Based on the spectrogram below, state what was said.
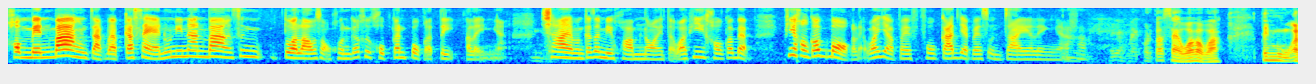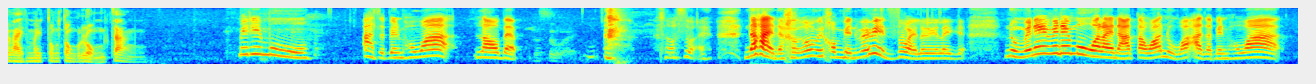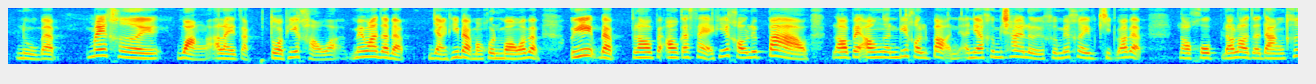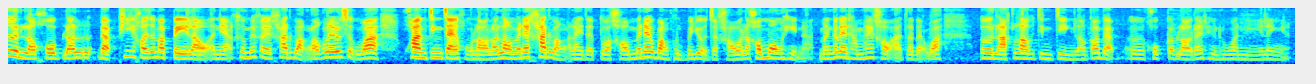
คอมเมนต์บ้างจากแบบกระแสนู่นนี่นั่นบ้าง ซึ่งตัวเราสองคนก็คือคบกันปกติอะไรอย่างเงี้ยใช่มันก็จะมีความน้อยแต่ว่าพี่เขาก็แบบพี่เขาก็บอกแหละว่าอย่าไปโฟกัสอย่าไปสนใจอะไรอย่างเงี้ยค่ะๆอย่างไรคนก็แซวว่าแบบว่าเป็นหมูอะไรทำไมตรงๆหลงจัง ไม่ได้มูอาจจะเป็นเพราะว่าเราแบบเราสวยได้นะเขาก็มีคอมเมนต์ไม่เห็นสวยเลยอะไรอย่างเงี้ยหนูไม่ได้ไม่ได้มูอะไรนะ แต่ว่าหนูว่าอาจจะเป็นเพราะว่าหนูแบบ ไม่เคยหวังอะไรจากตัวพี่เขาอะไม่ว่าจะแบบอย่างที่แบบบางคนมองว่าแบบอุ้ยแบบเราไปเอากระแสพี่เขาหรือเปล่า เราไปเอาเงินพี่เขาหรือเปล่า อันนเนี้ยคือไม่ใช่เลย คือไม่เคยคิดว่าแบบเราคบแล้วเราจะดังขึ้นเราคบแล้วแบบพี่เขาจะมาเปย์เราอันเนี้ยคือไม่เคยคาดหวังเราก็เลยรู้สึกว่าความจริงใจของเราแล้วเราไม่ได้คาดหวังอะไรจากตัวเขาไม่ได้หวังผลประโยชน์จากเขาแล้วเขามองเห็นอะมันก็เลยทำให้เขาอาจจะแบบว่าเออรักเราจริง ๆ แล้วก็แบบเออคบกับเราได้ถึงทุกวันนี้อะไรเงี้ย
